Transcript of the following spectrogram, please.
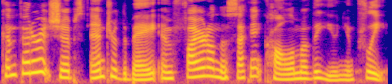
Confederate ships entered the bay and fired on the second column of the Union fleet.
